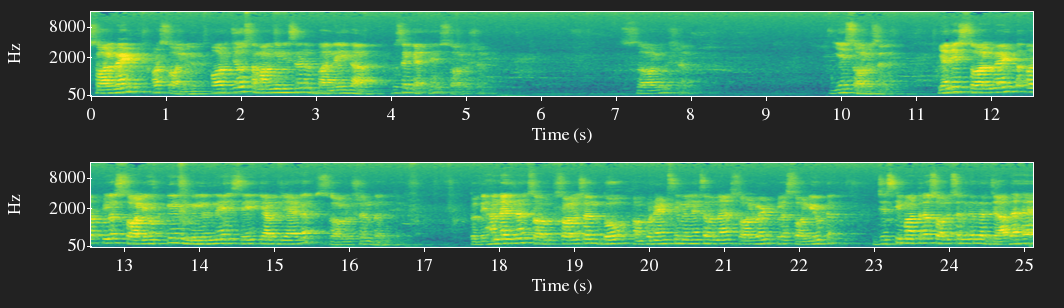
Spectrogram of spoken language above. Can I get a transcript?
सॉल्वेंट और सॉल्यूट और जो समांगी मिश्रण बनेगा, उसे कहते हैं सॉल्यूशन सॉल्यूशन ये सॉल्यूशन है। यानी सॉल्वेंट और प्लस सॉल्यूट के मिलने से क्या बन जाएगा? सॉल्यूशन बन जाएगा। तो ध्यान रखना सॉल्यूशन दो कंपोनेंट से मिलने से बना है। सॉल्वेंट प्लस सॉल्यूट जिसकी मात्रा सॉल्यूशन के अंदर ज़्यादा है,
